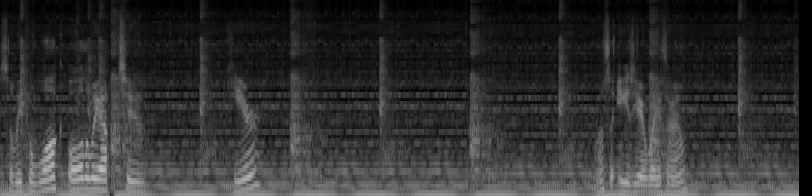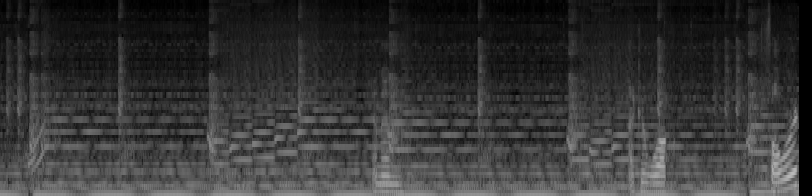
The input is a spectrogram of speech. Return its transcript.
so we can walk all the way up to here. That's an easier way through. And then I can walk forward.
